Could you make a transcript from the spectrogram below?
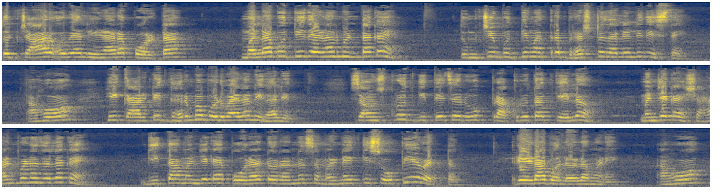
तो चार ओव्या लिहिणारा पोरटा मला बुद्धी देणार म्हणता काय? तुमची बुद्धी मात्र भ्रष्ट झालेली दिसते. अहो ही कार्टीत धर्म बुडवायला निघालीत. संस्कृत गीतेचे रूप प्राकृतात केलं म्हणजे काय शहाणपणा झाला काय? गीता म्हणजे काय पोराटोरांना समजण्या इतकी सोपी आहे वाटतं. रेडा बोलवला म्हणे. अहो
